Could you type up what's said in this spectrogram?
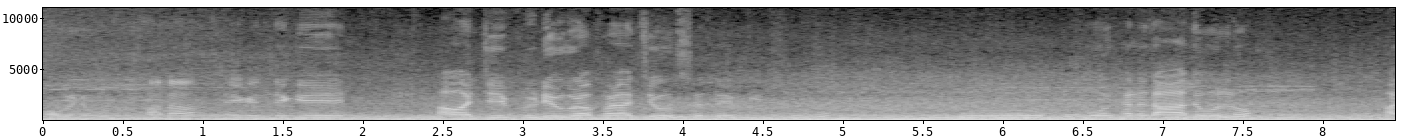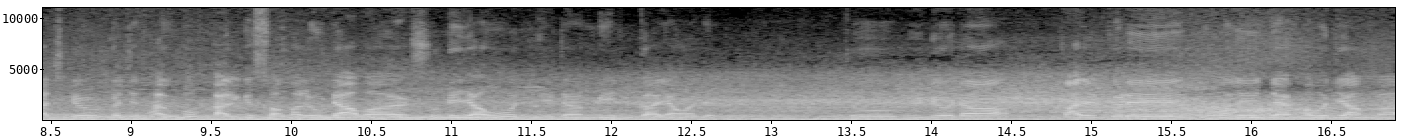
ভবানীপুর থানা। এখান থেকে আমার যে ভিডিওগ্রাফার আছে, ওর সাথে মিট করব। তো ওখানে দাঁড়াতে বলল, আজকে ওর কাছে থাকব। কালকে সকালে উঠে আবার শ্যুটে যাব, যেটা মেন কাজ আমাদের। তো ভিডিওটা কালকে তোমাদের দেখাবো যে আমরা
